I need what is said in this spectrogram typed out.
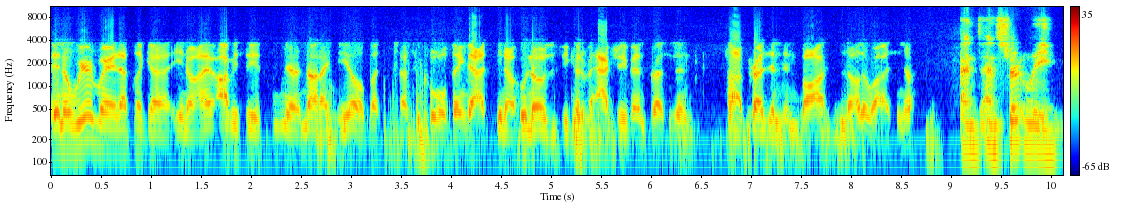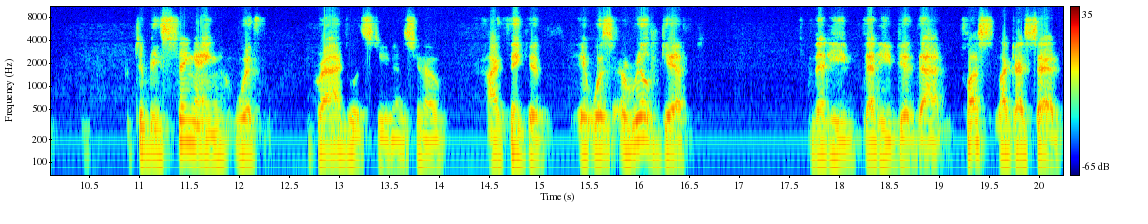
in a weird way, that's like a you know, I, obviously it's you know, not ideal, but that's a cool thing. That you know, who knows if he could have actually been president, uh, present in Boston otherwise, you know. and and certainly to be singing with graduate students, you know, I think it it was a real gift that he that he did that. Plus, like I said,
